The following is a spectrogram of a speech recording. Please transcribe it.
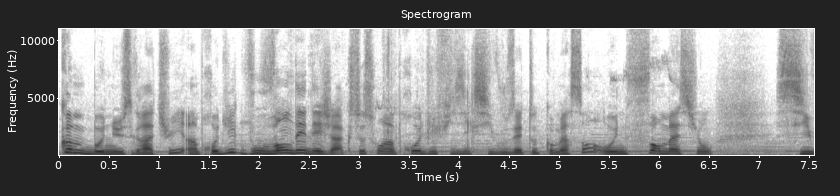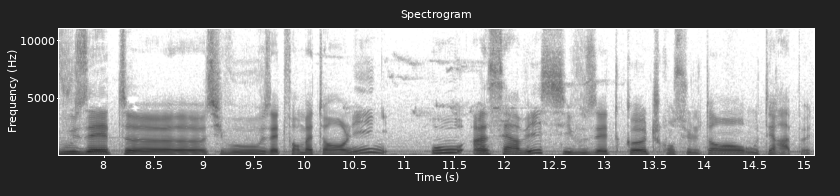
comme bonus gratuit un produit que vous vendez déjà, que ce soit un produit physique si vous êtes commerçant ou une formation si vous êtes, euh, si vous êtes formateur en ligne ou un service si vous êtes coach, consultant ou thérapeute.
